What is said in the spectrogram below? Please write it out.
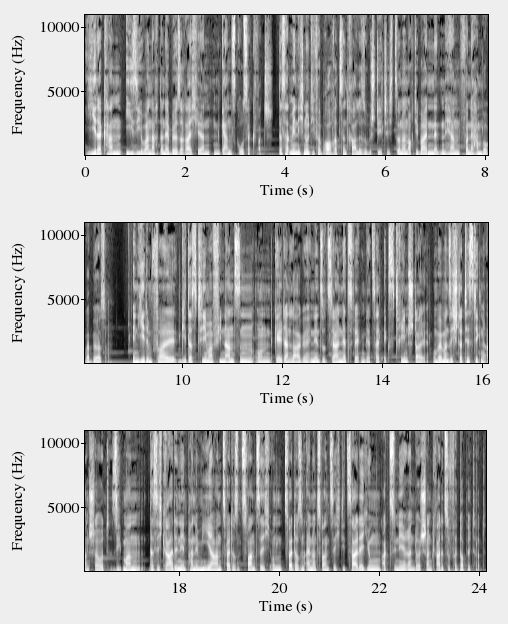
jeder kann easy über Nacht an der Börse reich werden, ein ganz großer Quatsch. Das hat mir nicht nur die Verbraucherzentrale so bestätigt, sondern auch die beiden netten Herren von der Hamburger Börse. In jedem Fall geht das Thema Finanzen und Geldanlage in den sozialen Netzwerken derzeit extrem steil. Und wenn man sich Statistiken anschaut, sieht man, dass sich gerade in den Pandemiejahren 2020 und 2021 die Zahl der jungen Aktionäre in Deutschland geradezu verdoppelt hat.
